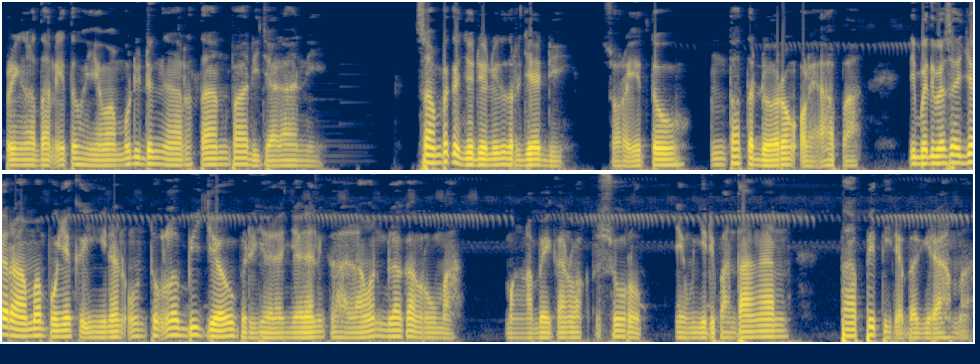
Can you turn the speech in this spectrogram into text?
peringatan itu hanya mampu didengar tanpa dijalani. Sampai kejadian itu terjadi. Sore itu, entah terdorong oleh apa, tiba-tiba saja Rahma punya keinginan untuk lebih jauh berjalan-jalan ke halaman belakang rumah, mengabaikan waktu surup yang menjadi pantangan, tapi tidak bagi Rahma.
